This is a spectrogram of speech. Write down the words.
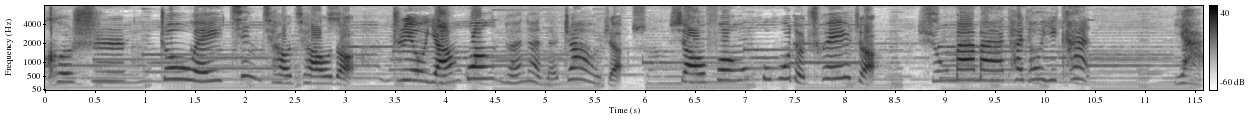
可是周围静悄悄的，只有阳光暖暖的照着，小风呼呼地吹着。熊妈妈抬头一看，呀，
